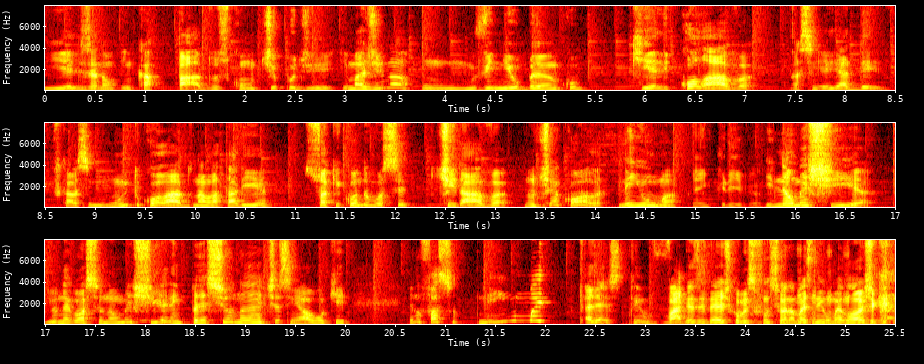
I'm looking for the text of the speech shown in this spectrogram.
e eles eram encapados com um tipo de, imagina um vinil branco que ele colava Assim, ele ade... ficava assim muito colado na lataria, só que quando você tirava, não tinha cola nenhuma. É incrível. E não mexia. E o negócio não mexia. Era impressionante, assim, algo que eu não faço nenhuma Aliás, tenho várias ideias de como isso funciona, mas nenhuma é lógica.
